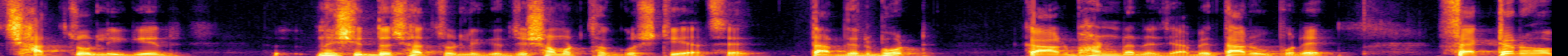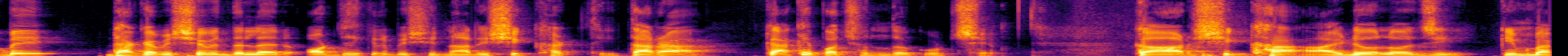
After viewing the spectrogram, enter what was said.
ছাত্রলীগের, নিষিদ্ধ ছাত্রলীগের যে সমর্থক গোষ্ঠী আছে, তাদের ভোট, কার ভাণ্ডারে যাবে, তার উপরে। ফ্যাক্টর হবে ঢাকা বিশ্ববিদ্যালয়ের অর্ধেকের বেশি নারী শিক্ষার্থী, তারা কাকে পছন্দ করছে? কার শিক্ষা আইডিওলজি কিংবা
